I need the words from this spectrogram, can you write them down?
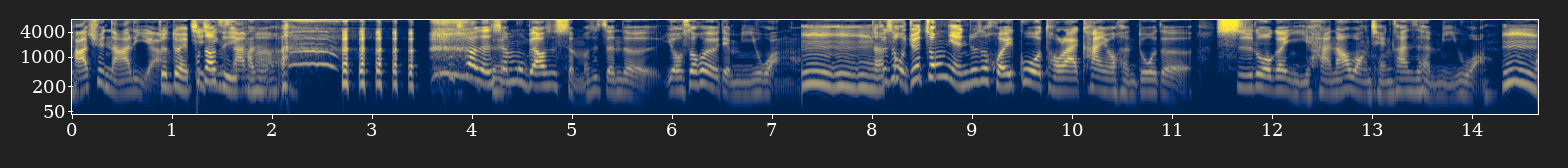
爬去哪里啊？就对，不知道自己爬去哪。不知道人生目标是什么，是真的有时候会有点迷惘哦。嗯嗯嗯，就是我觉得中年就是回过头来看，有很多的失落跟遗憾，然后往前看是很迷惘。嗯，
